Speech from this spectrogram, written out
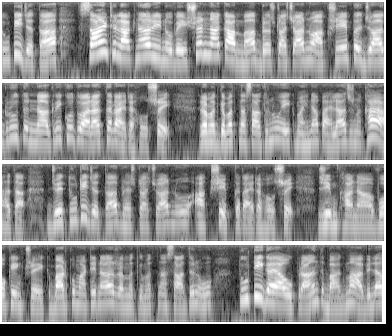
તૂટી જતા સાઠ લાખના રિનોવેશનના કામમાં ભ્રષ્ટાચારનો આક્ષેપ જાગૃત નાગરિકો દ્વારા કરાઈ રહ્યો છે. રમતગમતના સાધનો એક મહિના પહેલા જ નખાયા હતા, જે તૂટી જતા ભ્રષ્ટાચારનો આક્ષેપ કરાઈ રહ્યો છે. જીમખાના વોકિંગ ટ્રેક બાળકો માટેના રમતગમતના સાધનો તૂટી ગયા ઉપરાંત બાગમાં આવેલા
